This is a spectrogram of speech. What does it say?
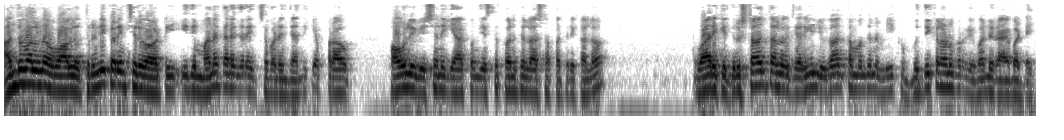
అందువలన వాళ్ళు తృణీకరించారు కాబట్టి ఇది మనకు అనుగ్రహించబడింది. అందుకే పౌలు విషయాన్ని జ్ఞాపకం చేస్తే పరితులు రాసిన పత్రికలో వారికి దృష్టాంతాలు జరిగి యుగాంతమందున మీకు బుద్ధి కలను ఇవన్నీ రాయబడ్డాయి.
